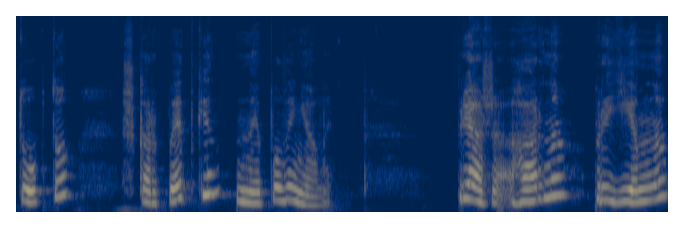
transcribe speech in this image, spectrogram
тобто шкарпетки не полиняли. Пряжа гарна, приємна.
